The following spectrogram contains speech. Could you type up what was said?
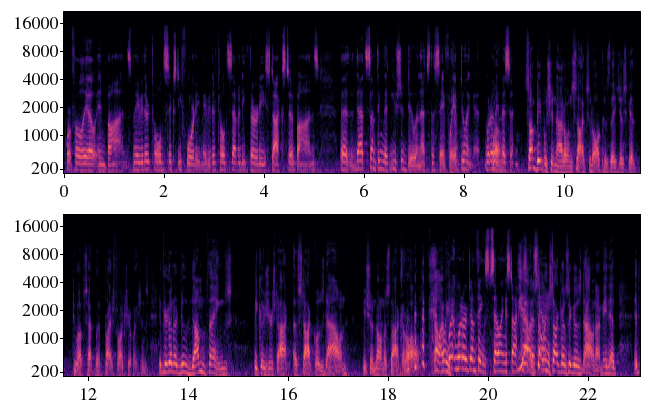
portfolio in bonds. Maybe they're told 60 40, maybe they're told 70 30 stocks to bonds that that's something that you should do, and that's the safe way yeah. of doing it. What are well, they missing? Some people should not own stocks at all because they just get too upset with price fluctuations. If you're going to do dumb things because your stock a stock goes down, you shouldn't own a stock at all. no, I mean, what, what, are dumb things? Selling a stock? Yeah, selling down? a stock because it goes down. I mean, if, if,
